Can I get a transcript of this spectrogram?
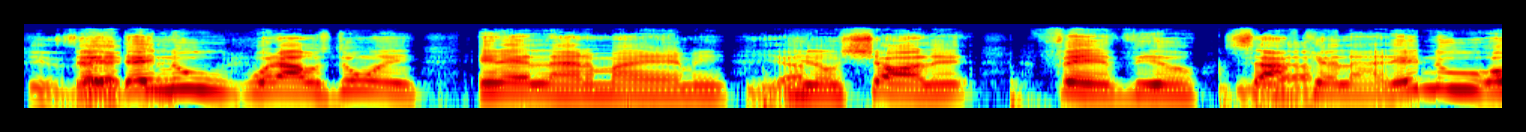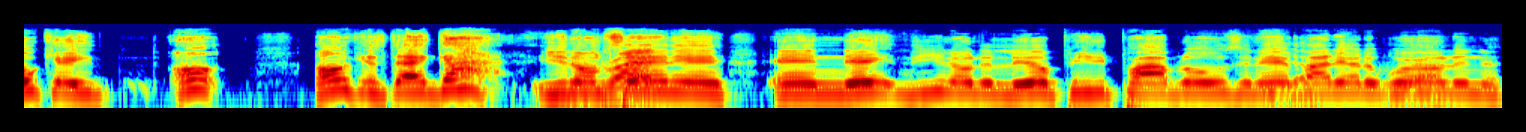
They, Exactly. they knew what I was doing in Atlanta, Miami, Yeah. you know, Charlotte, Fayetteville, South Yeah. Carolina. They knew, okay, Unc, Unc is that guy. You know That's what I'm right. saying? And and they, you know, the Lil Petey Pablos and everybody of the world Yeah. and the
